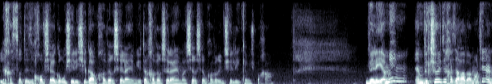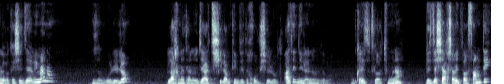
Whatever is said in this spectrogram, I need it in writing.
לכסות איזה חוב של הגרוש שלי, שגם חבר שלהם, יותר חבר שלהם מאשר שהם חברים שלי כמשפחה. ולימים הם ביקשו את זה חזרה, ואמרתי להם לבקש את זה ממנו. אז אמרו לי, לא, לך נתנו את זה, את שילמת עם זה את החוב שלו, את תתני לנו את זה. אוקיי, זאת לא התמונה. וזה שעכשיו התפרסמתי,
